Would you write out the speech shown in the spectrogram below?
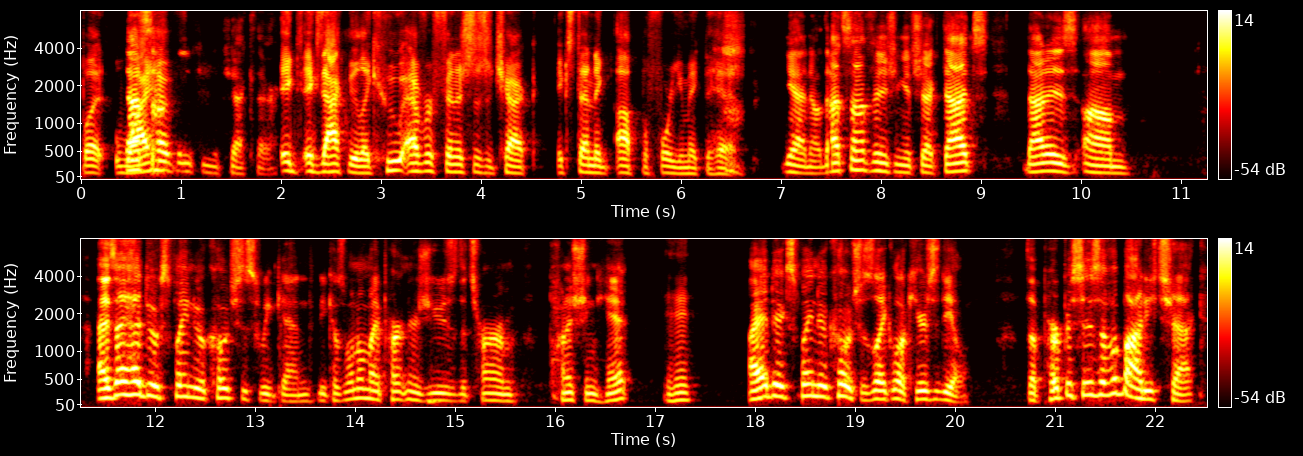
but why That's have finishing the check there. ex- exactly like whoever finishes a check extending up before you make the hit? Yeah, no, that's not finishing a check. That's that is um as I had to explain to a coach this weekend because one of my partners used the term punishing hit. Mm-hmm. I had to explain to a coach is like, look, here's the deal. The purposes of a body check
